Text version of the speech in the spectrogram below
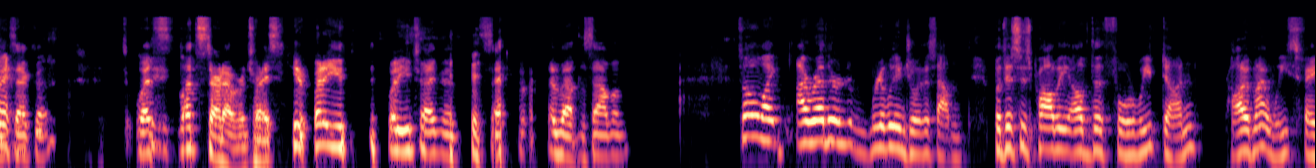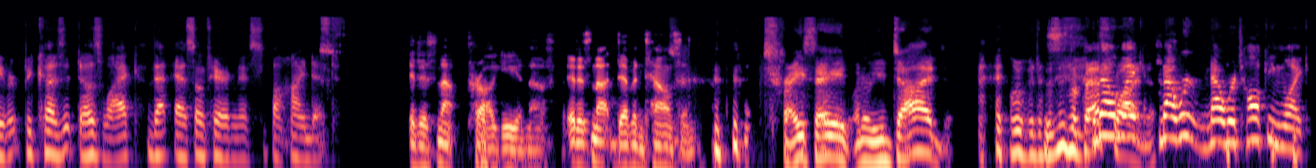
that's saying. exactly- Let's let's start over, Tracy. What are you what are you trying to say about this album? So, like, I rather really enjoy this album, but this is probably of the four we've done, probably my least favorite because it does lack that esotericness behind it. It is not proggy enough. It is not Devin Townsend. Tracy, what have you done? This is the best now, one. like, now we're now we're talking like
